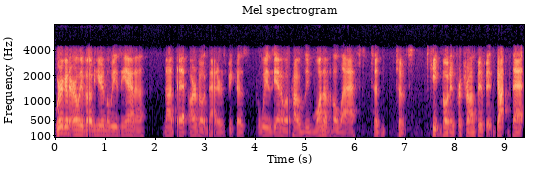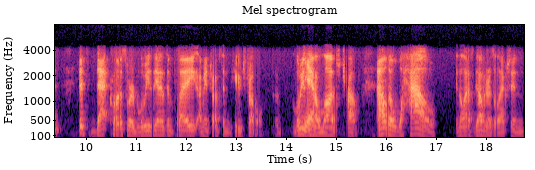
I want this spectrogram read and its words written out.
we're going to early vote here in Louisiana. Not that our vote matters because Louisiana will probably be one of the last to to keep voting for Trump if it got that if it's that close where Louisiana's in play. I mean, Trump's in huge trouble. Louisiana loves Trump. I don't know how in the last governor's election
